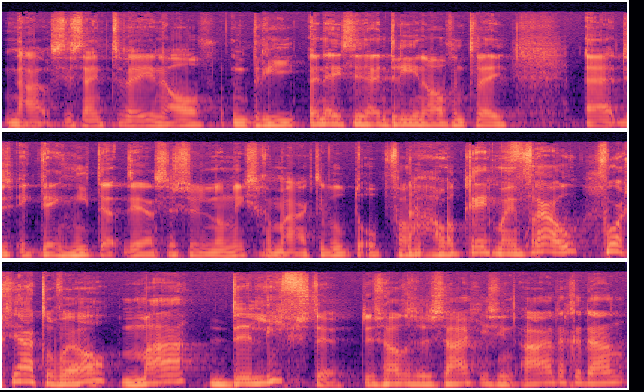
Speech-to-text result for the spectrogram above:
Nou, ze zijn 2,5 en 3. Eh, nee, ze zijn 3,5 en 2. Eh, dus ik denk niet dat... Ja, ze zullen nog niks gemaakt hebben op de opvang. Nou. Al kreeg mijn vrouw Vorig jaar toch wel? Ma de Liefste. Dus hadden ze zaadjes in aarde gedaan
